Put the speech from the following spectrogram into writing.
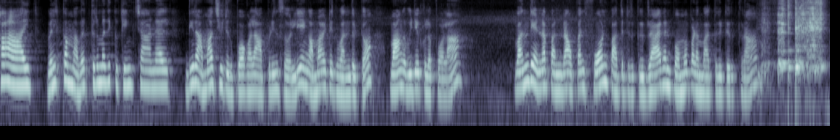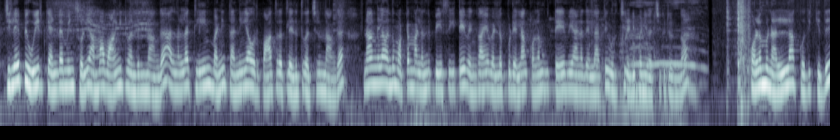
ஹாய் வெல்கம் அவர் திருமதி குக்கிங் சேனல் திடீர் அம்மாச்சி வீட்டுக்கு போகலாம் அப்படின்னு சொல்லி எங்கள் அம்மா வீட்டுக்கு வந்துட்டோம். வாங்க வீடியோக்குள்ளே போகலாம் வந்து என்ன பண்ணுறான் உட்காந்து ஃபோன் பார்த்துட்டு இருக்கு. ட்ராகன் பொம்மை படம் பார்த்துக்கிட்டு இருக்கிறான். ஜிலேபி உயிர் கெண்டமின்னு சொல்லி அம்மா வாங்கிட்டு வந்திருந்தாங்க. அது நல்லா க்ளீன் பண்ணி தனியாக ஒரு பாத்திரத்தில் எடுத்து வச்சுருந்தாங்க. நாங்களாம் வந்து மொட்டை மாலேருந்து பேசிக்கிட்டே வெங்காயம் வெள்ளைப்பூடி எல்லாம் குழம்புக்கு தேவையானது எல்லாத்தையும் உரித்து ரெடி பண்ணி வச்சுக்கிட்டு இருந்தோம். குழம்பு நல்லா கொதிக்குது.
